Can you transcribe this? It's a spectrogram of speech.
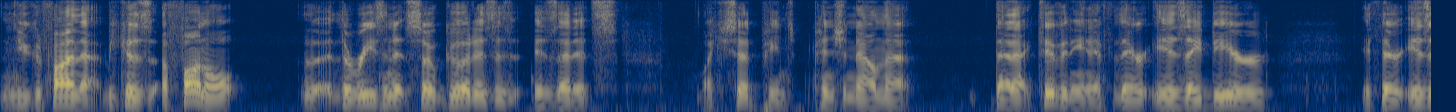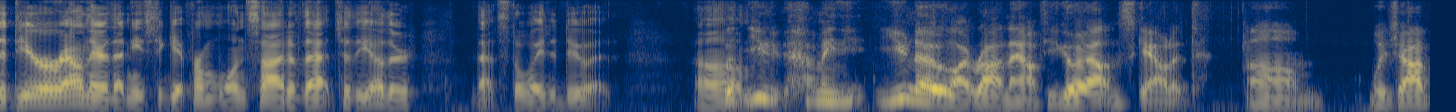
You could find that because a funnel, the, the reason it's so good is, is is that it's like you said, pinch, pinching down that that activity, and if there is a deer if there is a deer around there that needs to get from one side of that to the other, that's the way to do it. But Um, you, I mean, you know, like right now, if you go out and scout it, um, which I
